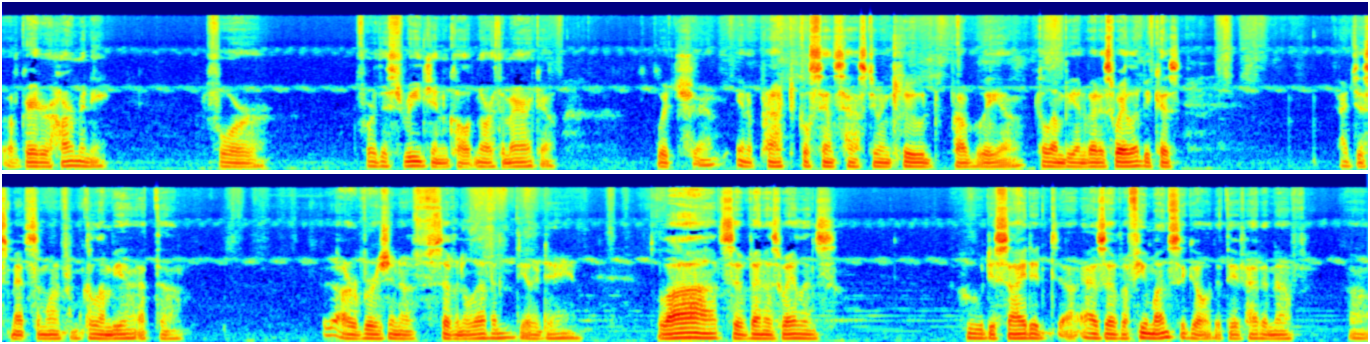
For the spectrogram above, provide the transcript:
of greater harmony for for this region called North America, which, uh, in a practical sense, has to include probably uh, Colombia and Venezuela, because I just met someone from Colombia at the our version of 7-Eleven the other day. Lots of Venezuelans who decided, uh, as of a few months ago, that they've had enough uh,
